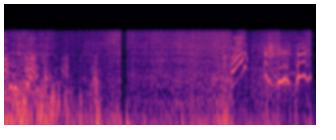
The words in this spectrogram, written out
Fuck!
